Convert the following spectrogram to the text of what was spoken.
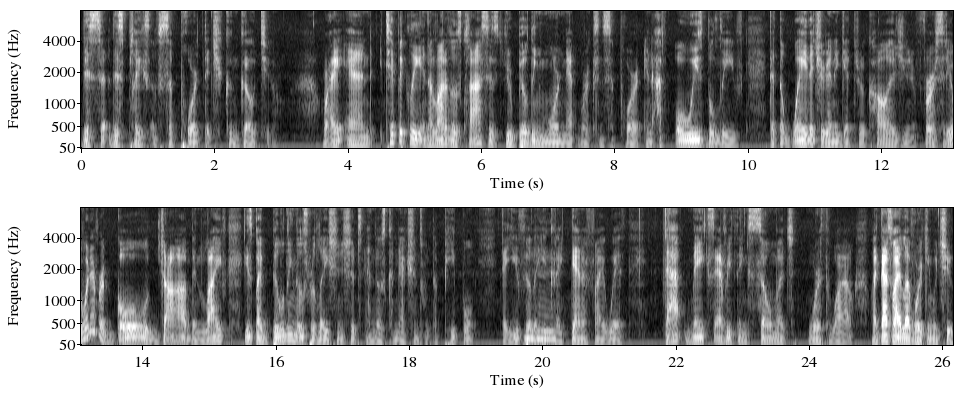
this uh, this place of support that you can go to, right? And typically in a lot of those classes, you're building more networks and support. And I've always believed that the way that you're going to get through college, university, or whatever goal, job in life is by building those relationships and those connections with the people that you feel mm-hmm. that you mm-hmm. could identify with. That makes everything so much worthwhile. Like that's why I love working with you,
